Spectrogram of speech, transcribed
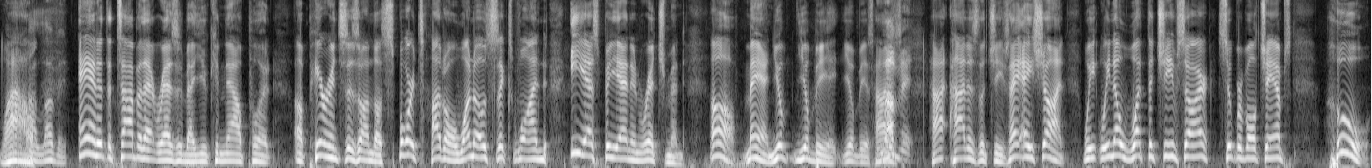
Wow. I love it. And at the top of that resume, you can now put appearances on the Sports Huddle 1061 ESPN in Richmond. Oh man, you'll you'll be you'll be as hot love as, it. Hot, hot as the Chiefs. Hey, hey Sean, we, we know what the Chiefs are, Super Bowl champs. Who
